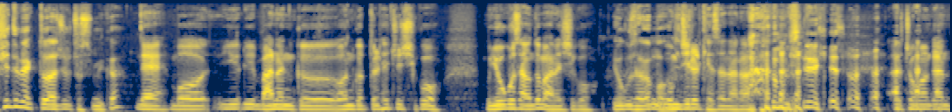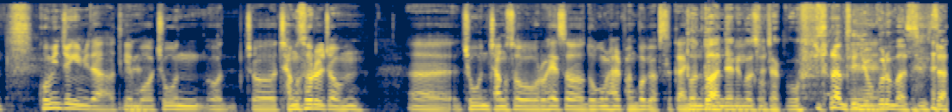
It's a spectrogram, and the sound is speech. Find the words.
피드백도 아주 좋습니까? 네, 뭐 이, 이 많은 그 언급들 해주시고 뭐 요구사항도 많으시고. 요구사항은 뭐? 음질을 개선하라. 음질을 개선하라. 그래서 조만간 고민 중입니다. 어떻게 뭐 좋은 어, 저 장소를 좀 어, 좋은 장소로 해서 녹음을 할 방법이 없을까? 돈도 안 되는. 것을 자꾸 사람들이 네. 요구는 많습니다.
